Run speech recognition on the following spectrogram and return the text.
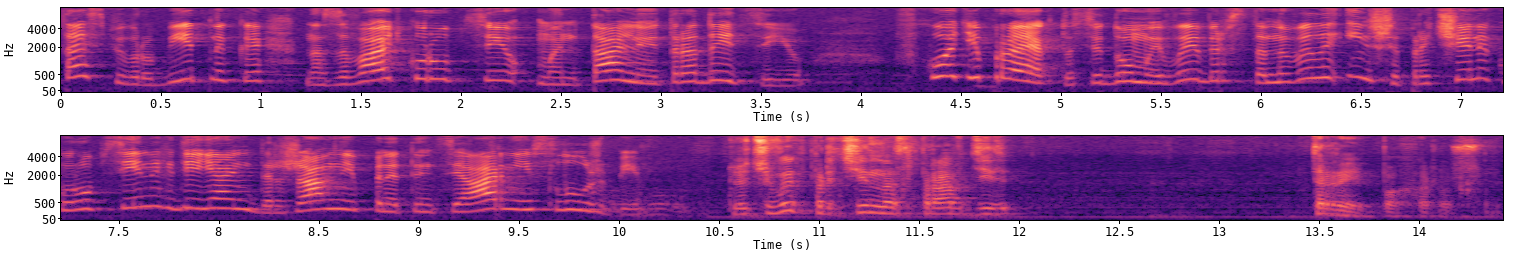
та співробітники називають корупцію ментальною традицією. В ході проекту Свідомий вибір встановили інші причини корупційних діянь Державній пенітенціарній службі. Ключових причин насправді три по-хорошому.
